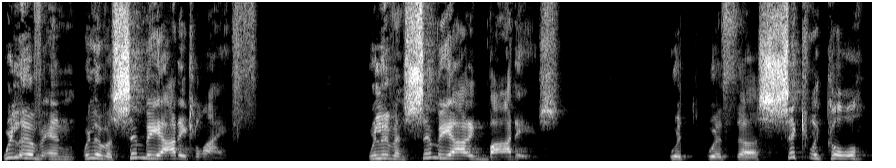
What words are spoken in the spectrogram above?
We live in we live a symbiotic life. We live in symbiotic bodies with with a cyclical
